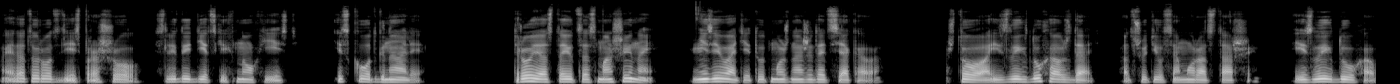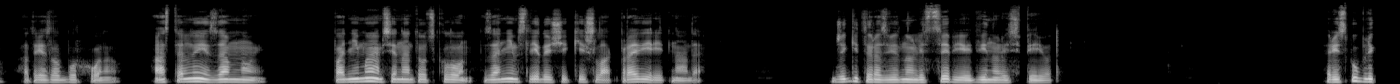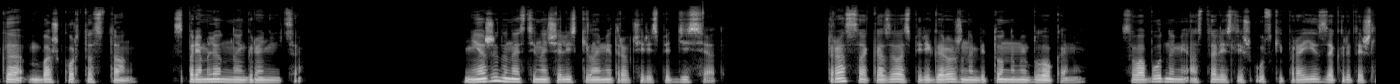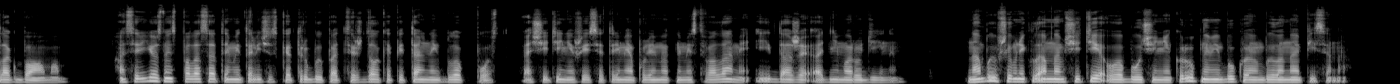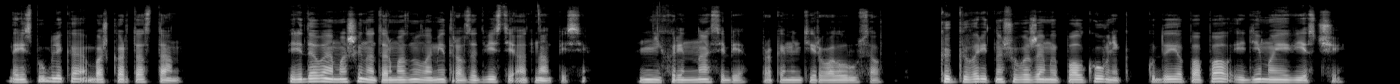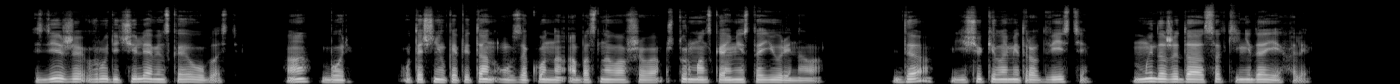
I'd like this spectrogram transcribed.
Этот урод здесь прошел, следы детских ног есть. И скот гнали. Трое остаются с машиной. Не зевайте, тут можно ожидать всякого. Что, из злых духов ждать? Отшутился Мурат-старший. «И злых духов», — отрезал Бурхонов. «Остальные за мной. Поднимаемся на тот склон, за ним следующий кишлак, проверить надо». Джигиты развернулись цепью и двинулись вперед. Республика Башкортостан. Спрямленная граница. Неожиданности начались километров через 50. Трасса оказалась перегорожена бетонными блоками. Свободными остались лишь узкий проезд, закрытый шлагбаумом. А серьезность полосатой металлической трубы подтверждал капитальный блокпост, ощетинившийся тремя пулеметными стволами и даже одним орудийным. На бывшем рекламном щите у обочины крупными буквами было написано «Республика Башкортостан». Передовая машина тормознула метров за 200 от надписи. «Ни хрена себе», – прокомментировал Урусов. «Как говорит наш уважаемый полковник, куда я попал, иди мои вестчи». Здесь же вроде Челябинская область. А, Борь? Уточнил капитан у законно обосновавшего штурманское место Юринова. Да, еще километров 200. Мы даже до Садки не доехали.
